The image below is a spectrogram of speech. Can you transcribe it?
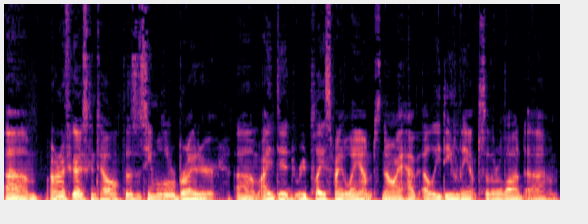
Um, I don't know if you guys can tell, does it seem a little brighter? Um, I did replace my lamps, now I have LED lamps, so they're a lot, um,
